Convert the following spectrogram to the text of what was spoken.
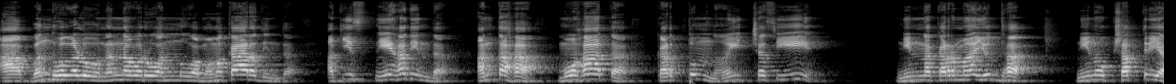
ಆ ಬಂಧುಗಳು ನನ್ನವರು ಅನ್ನುವ ಮಮಕಾರದಿಂದ, ಅತಿ ಸ್ನೇಹದಿಂದ ಅಂತಹ ಮೋಹಾತ ಕರ್ತು ನ ಇಚ್ಛಸಿ ನಿನ್ನ ಕರ್ಮ ಯುದ್ಧ, ನೀನು ಕ್ಷತ್ರಿಯ,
